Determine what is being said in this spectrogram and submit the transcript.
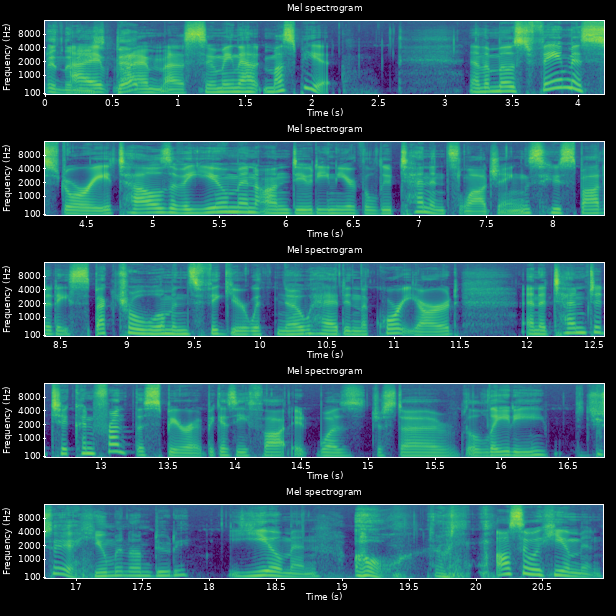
and then he's I, dead? I'm assuming that must be it. Now, the most famous story tells of a yeoman on duty near the lieutenant's lodgings who spotted a spectral woman's figure with no head in the courtyard and attempted to confront the spirit because he thought it was just a, a lady Did you say a human on duty? yeoman. Oh, Also a human.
